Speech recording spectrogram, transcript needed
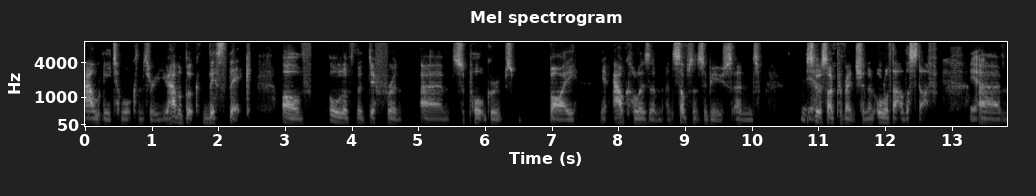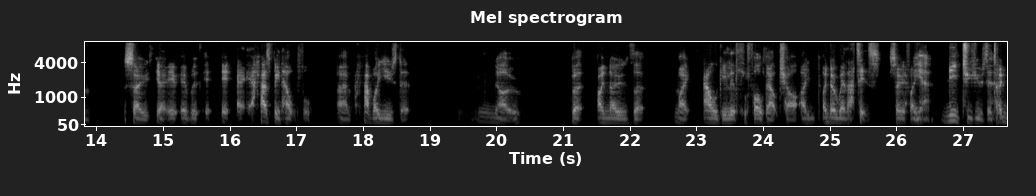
ALGEE to walk them through. You have a book this thick of all of the different um, support groups by you know, alcoholism and substance abuse and yeah. suicide prevention and all of that other stuff. Yeah. Um, so yeah, it it, it it it has been helpful. Um, have I used it? No, but I know that my ALGEE little fold out chart, I, I know where that is. So if I yeah. need to use it, I,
